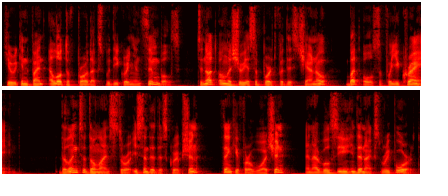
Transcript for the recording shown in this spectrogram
Here you can find a lot of products with Ukrainian symbols to not only show your support for this channel, but also for Ukraine. The link to the online store is in the description. Thank you for watching, and I will see you in the next report.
